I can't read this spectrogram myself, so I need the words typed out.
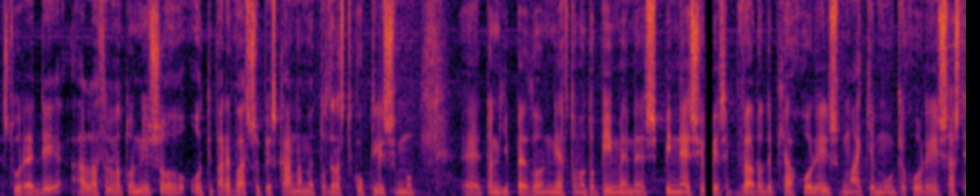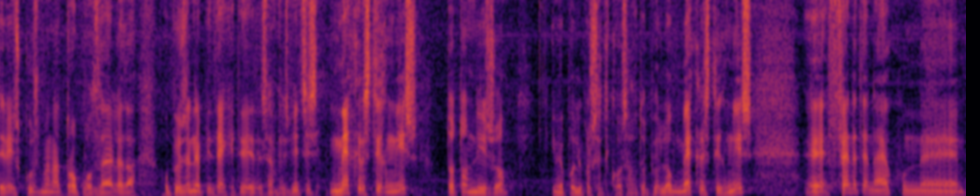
στο Ρέντι. Αλλά θέλω να τονίσω ότι οι παρεμβάσεις τις οποίες κάναμε, το δραστικό κλείσιμο ε, των γηπέδων, οι αυτοματοποιημένες ποινές, οι οποίες επιβάλλονται πια χωρίς μα και μου και χωρίς αστερίσκου, με έναν τρόπο, θα έλεγα, ο οποίος δεν επιδέχεται ιδιαίτερης αμφισβήτησης, μέχρι στιγμής, το τονίζω, είμαι πολύ προσεκτικός σε αυτό το οποίο λέω, μέχρι στιγμής ε, φαίνεται να έχουν ε,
